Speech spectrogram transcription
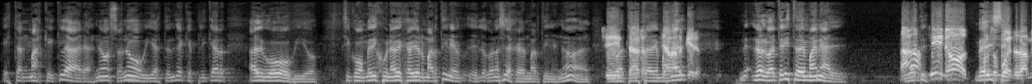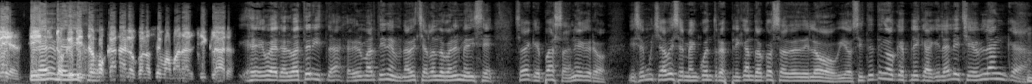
están más que claras, ¿no? Son obvias, tendría que explicar algo obvio. Así como me dijo una vez Javier Martínez, eh, lo conocías Javier Martínez, ¿no? Sí, el baterista claro, de Manal. arquero. No, el baterista de Manal. Ah, sí, no, me por dice- supuesto también. Sí, los que pintamos canas lo conocemos a Manal, sí, claro. Eh, bueno, el baterista, Javier Martínez, una vez charlando con él, me dice, ¿sabe qué pasa, negro? Dice, muchas veces me encuentro explicando cosas desde lo obvio. Si te tengo que explicar que la leche es blanca,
